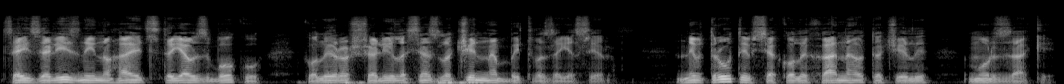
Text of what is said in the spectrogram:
Цей залізний ногаєць стояв збоку, коли розшалілася злочинна битва за ясир. Не втрутився, коли хана оточили мурзаки,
